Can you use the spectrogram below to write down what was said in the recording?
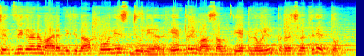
ചിത്രീകരണം ആരംഭിക്കുന്ന പോലീസ് ജൂനിയർ ഏപ്രിൽ മാസം തിയേറ്ററുകളിൽ പ്രദർശനത്തിന് എത്തും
